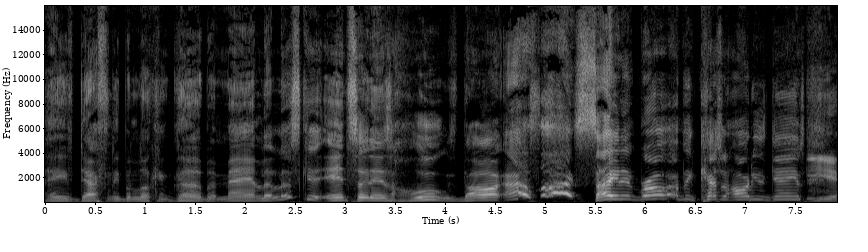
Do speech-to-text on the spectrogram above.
they've definitely been looking good. But man, let, us get into this hoops, dog. I'm so excited, bro. I've been catching all these games, Yeah.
